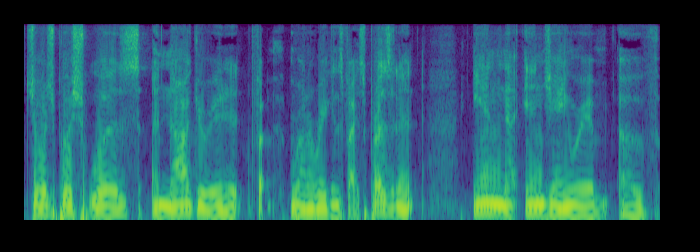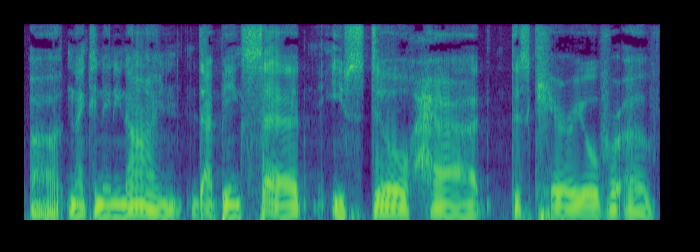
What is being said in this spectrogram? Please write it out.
George Bush was inaugurated, Ronald Reagan's vice president, in in January of, of uh, 1989. That being said, you still had this carryover of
